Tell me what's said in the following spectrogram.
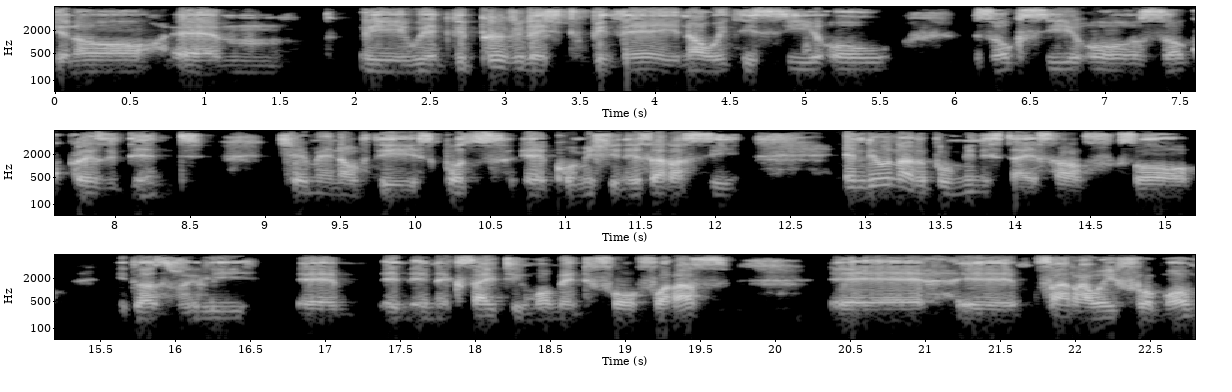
You know, um, we we had the privilege to be there. You know, with the CEO, ZOC CEO, ZOC President, Chairman of the Sports uh, Commission, SRC, and the Honorable Minister herself. So it was really um, an, an exciting moment for for us. Uh, uh, far away from home,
